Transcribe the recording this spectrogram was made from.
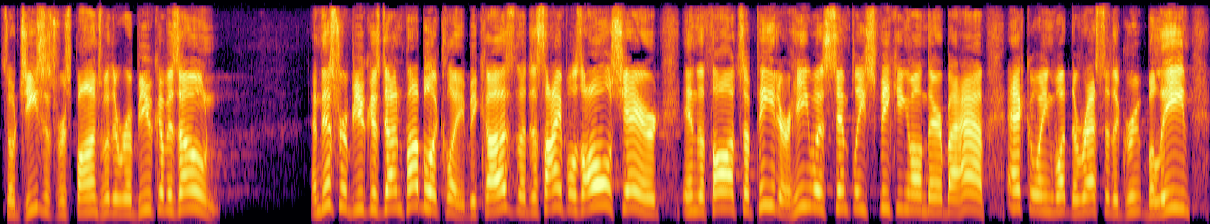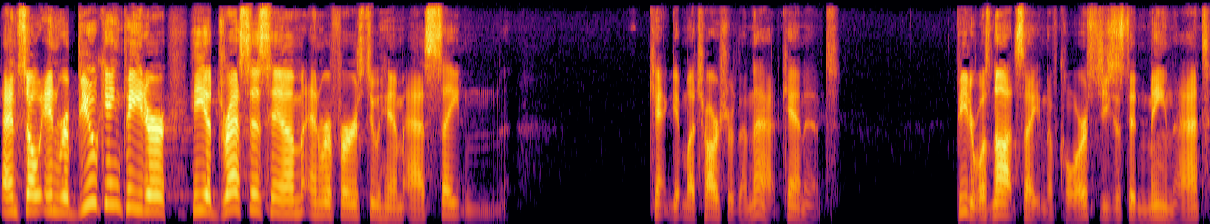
So Jesus responds with a rebuke of his own. And this rebuke is done publicly because the disciples all shared in the thoughts of Peter. He was simply speaking on their behalf, echoing what the rest of the group believed. And so, in rebuking Peter, he addresses him and refers to him as Satan. Can't get much harsher than that, can it? Peter was not Satan, of course. Jesus didn't mean that.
